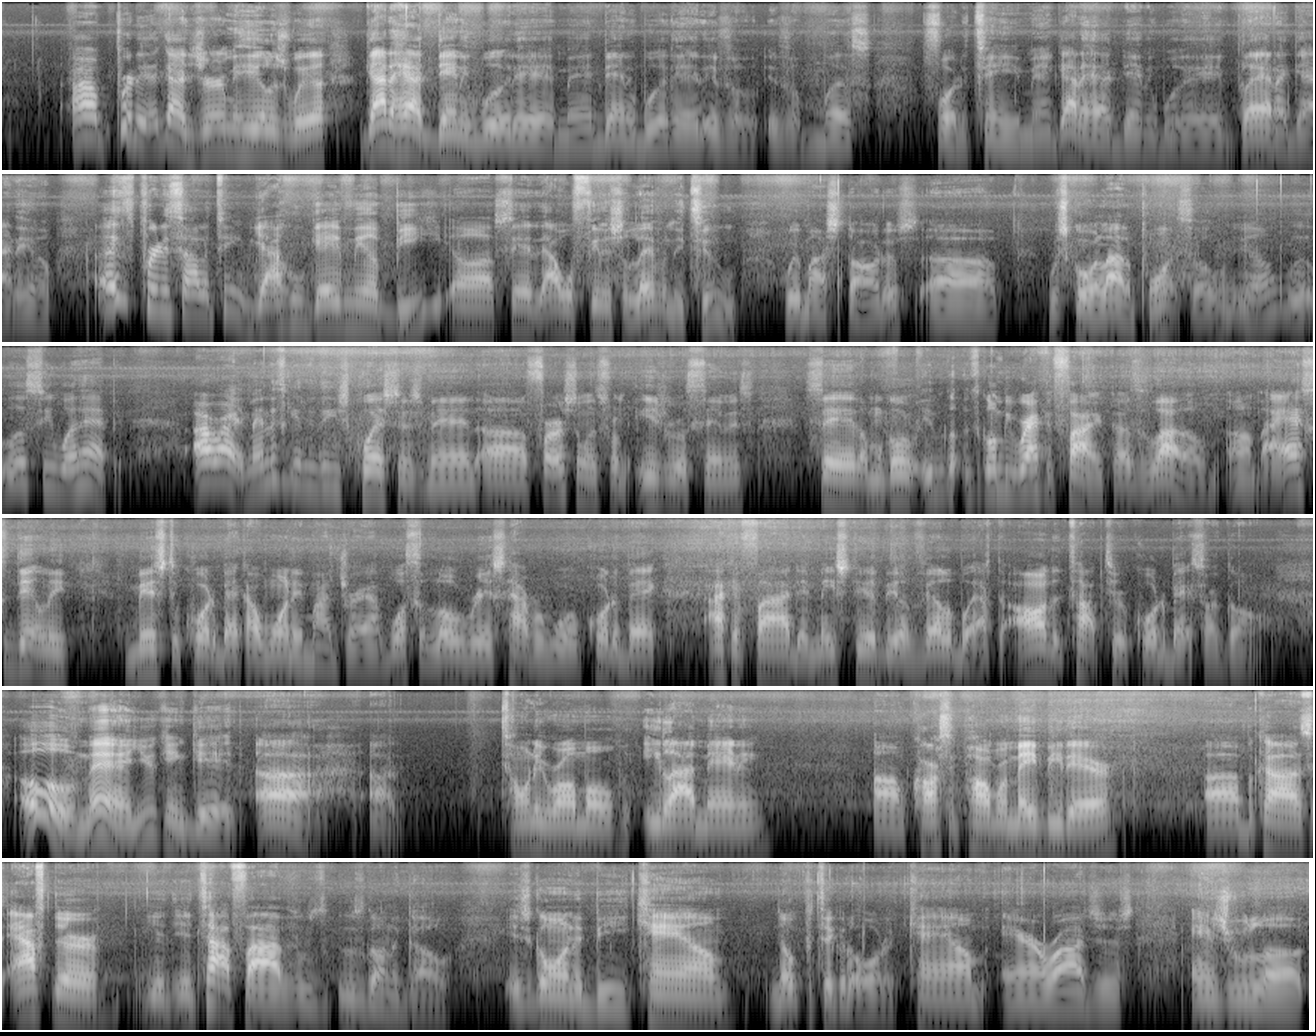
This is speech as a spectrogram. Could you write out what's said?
I'm pretty. I got Jeremy Hill as well. Got to have Danny Woodhead, man. Danny Woodhead is a is a must for the team, man. Got to have Danny Woodhead. Glad I got him. It's a pretty solid team. Yahoo gave me a B. Uh, said I will finish 11 to two with my starters. Uh, we'll score a lot of points, so you know we'll, we'll see what happens. All right, man. Let's get to these questions, man. Uh, first one's from Israel Simmons. Said I'm gonna go. It's gonna be rapid fire because a lot of them. Um, I accidentally missed the quarterback I wanted in my draft. What's a low risk, high reward quarterback I can find that may still be available after all the top tier quarterbacks are gone? Oh man, you can get uh, uh, Tony Romo, Eli Manning, um, Carson Palmer may be there uh, because after your, your top five, who's who's gonna go is going to be Cam, no particular order. Cam, Aaron Rodgers, Andrew Luck,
